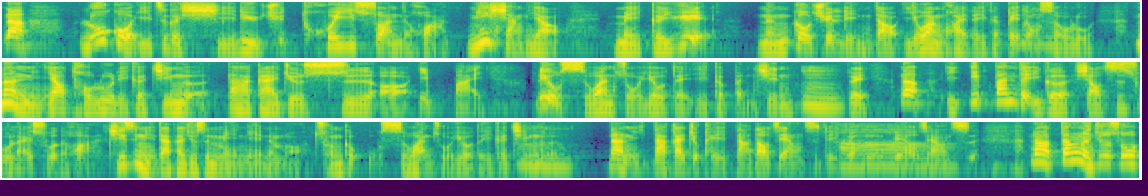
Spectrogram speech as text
那如果以这个息率去推算的话，你想要每个月能够去领到一万块的一个被动收入，那你要投入的一个金额大概就是呃一百六十万左右的一个本金。嗯，对。那以一般的一个小资族来说的话，其实你大概就是每年那么存个五十万左右的一个金额，嗯、那你大概就可以达到这样子的一个目标。这样子，哦、那当然就是说，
